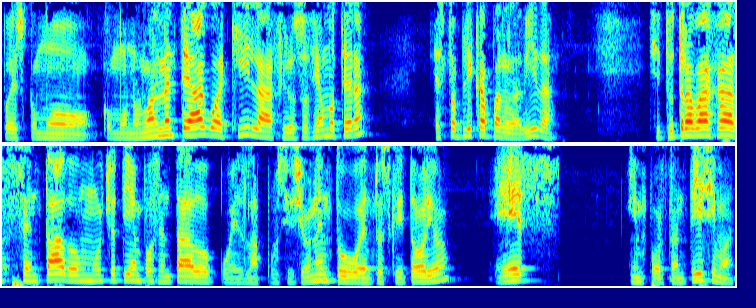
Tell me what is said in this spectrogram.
pues como, como normalmente hago aquí la filosofía motera, esto aplica para la vida. Si tú trabajas sentado, mucho tiempo sentado, pues la posición en tu, en tu escritorio es importantísima.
